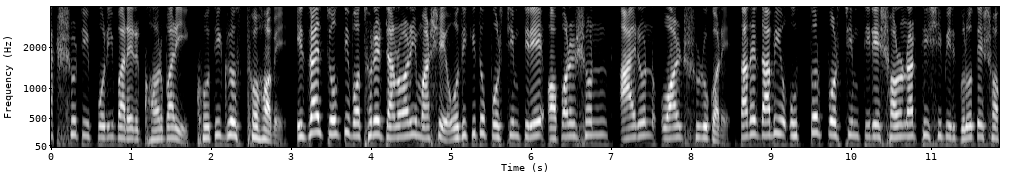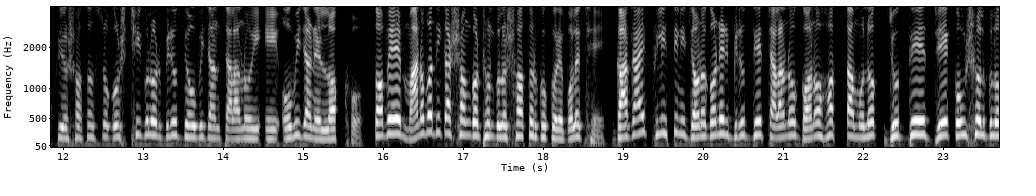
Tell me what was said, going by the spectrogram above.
একশোটি পরিবারের ঘরবাড়ি ক্ষতিগ্রস্ত হবে। ইসরায়েল চলতি বছরের জানুয়ারি মাসে অধিকৃত পশ্চিম তীরে অপারেশন আয়রন ওয়ার্ল্ড শুরু করে। তাদের দাবি, উত্তর পশ্চিম তীরে শরণার্থী শিবিরগুলোতে সক্রিয় সশস্ত্র গোষ্ঠীগুলোর বিরুদ্ধে অভিযান চালানোই এই অভিযানের লক্ষ্য। তবে মানবাধিকার সংগঠনগুলো সতর্ক করে বলেছে, গাজায় ফিলিস্তিনি জনগণের বিরুদ্ধে চালানো গণহত্যামূলক যুদ্ধে যে কৌশলগুলো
